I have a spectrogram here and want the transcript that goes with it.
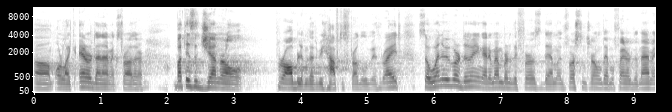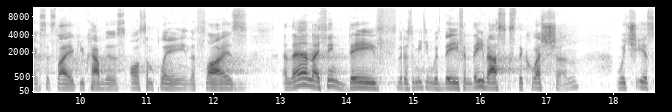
um, or like aerodynamics rather, but is a general problem that we have to struggle with, right? So when we were doing, I remember the first demo, the first internal demo of aerodynamics, it's like you have this awesome plane that flies. And then I think Dave, there is a meeting with Dave, and Dave asks the question, which is,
